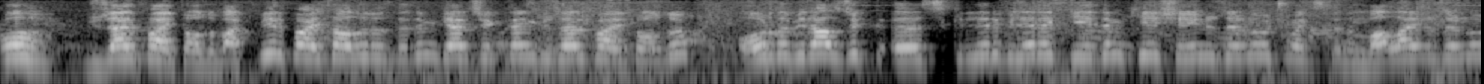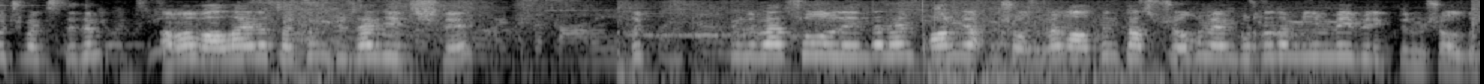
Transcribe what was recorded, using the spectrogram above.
Oh güzel fight oldu. Bak bir fight alırız dedim. Gerçekten güzel fight oldu. Orada birazcık e, skill'leri bilerek yedim ki şeyin üzerine uçmak istedim. Vallahi üzerine uçmak istedim. Ama vallahi takım güzel yetişti. Şimdi ben solo lane'den hem farm yapmış oldum hem altın kasmış oldum hem burada da meme wave biriktirmiş oldum.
